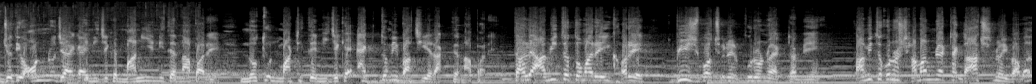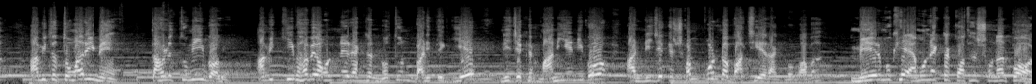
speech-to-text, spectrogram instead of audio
যদি অন্য জায়গায় নিজেকে মানিয়ে নিতে না পারে, নতুন মাটিতে নিজেকে একদমই বাঁচিয়ে রাখতে না পারে, তাহলে আমি তো তোমার এই ঘরে বিশ বছরের পুরনো একটা মেয়ে। আমি তো কোনো সামান্য একটা গাছ নই বাবা, আমি তো তোমারই মেয়ে, তাহলে তুমিই বলো। আমি কীভাবে অন্যের একটা নতুন বাড়িতে গিয়ে নিজেকে মানিয়ে নিব আর নিজেকে সম্পূর্ণ বাঁচিয়ে রাখব, বাবা? মেয়ের মুখে এমন একটা কথা শোনার পর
